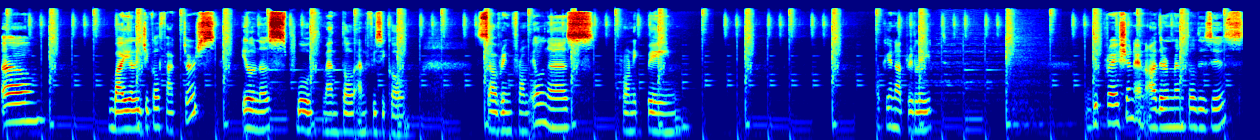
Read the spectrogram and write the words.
um, biological factors illness both mental and physical. Suffering from illness chronic pain. Okay not relate. Depression and other mental disease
